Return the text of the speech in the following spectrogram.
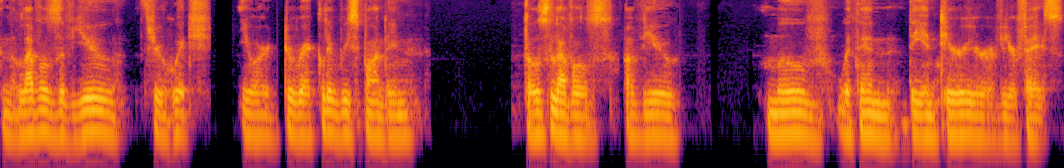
And the levels of you through which you are directly responding, those levels of you move within the interior of your face.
